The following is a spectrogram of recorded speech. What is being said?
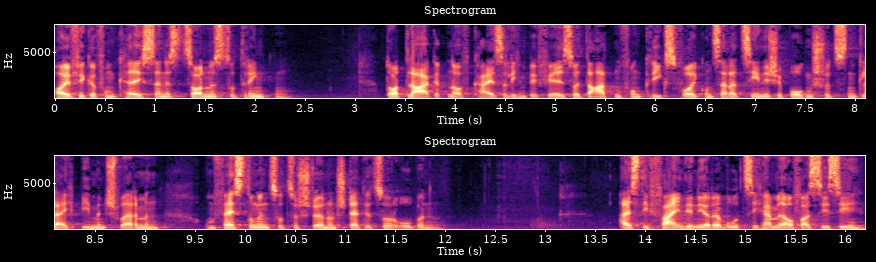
häufiger vom Kelch seines Zornes zu trinken. Dort lagerten auf kaiserlichen Befehl Soldaten von Kriegsvolk und sarazenische Bogenschützen gleich Bienenschwärmen, um Festungen zu zerstören und Städte zu erobern. Als die Feinde in ihrer Wut sich einmal auf Assisi,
